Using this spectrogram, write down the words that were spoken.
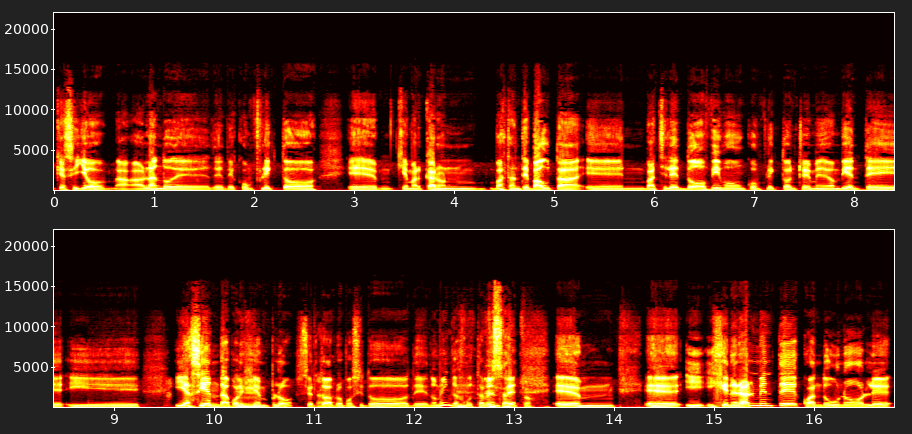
qué sé yo, hablando de, de, conflictos eh, que marcaron bastante pauta, en Bachelet 2 vimos un conflicto entre medio ambiente y, y Hacienda, por mm, ejemplo, ¿cierto? A propósito de Dominga, justamente. Em, eh, y, y, generalmente cuando uno le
